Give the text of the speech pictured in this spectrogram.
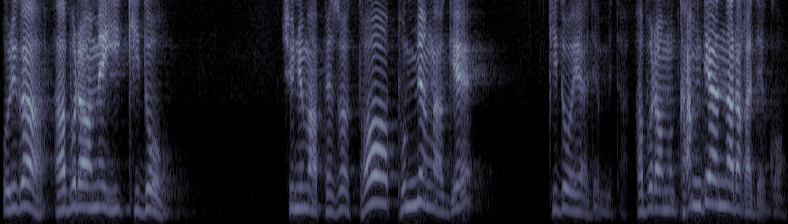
우리가 아브라함의 이 기도 주님 앞에서 더 분명하게 기도해야 됩니다. 아브라함은 강대한 나라가 되고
